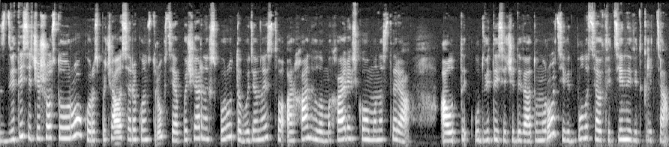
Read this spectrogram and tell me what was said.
З 2006 року розпочалася реконструкція печерних споруд та будівництво Архангело-Михайлівського монастиря, а у 2009 році відбулося офіційне відкриття.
